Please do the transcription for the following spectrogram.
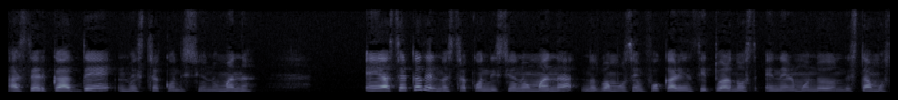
acerca de nuestra condición humana. Eh, acerca de nuestra condición humana, nos vamos a enfocar en situarnos en el mundo donde estamos,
